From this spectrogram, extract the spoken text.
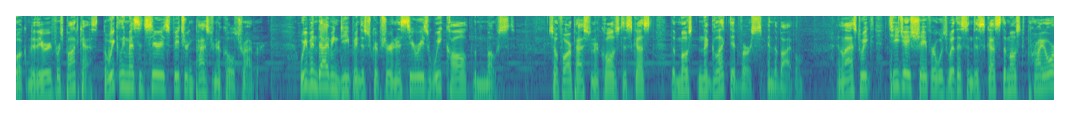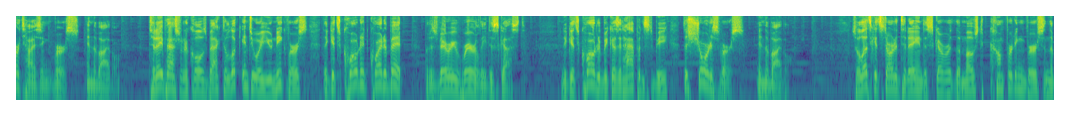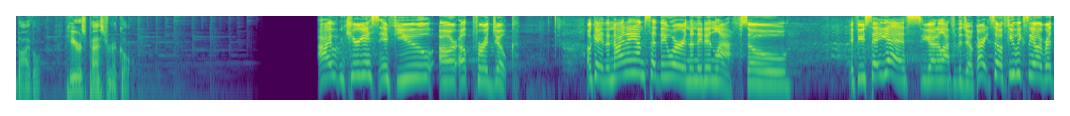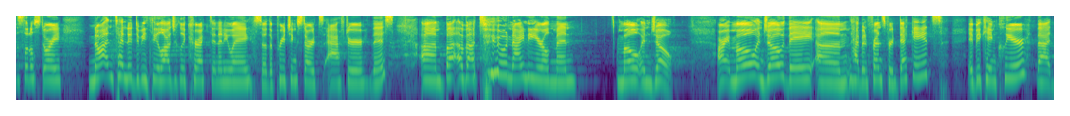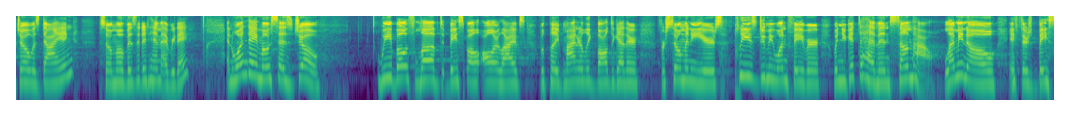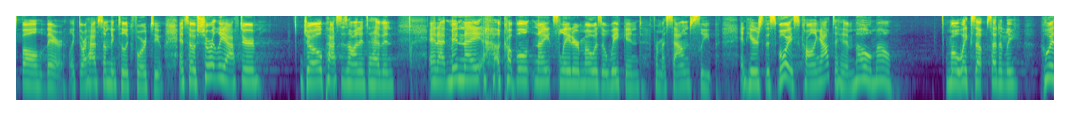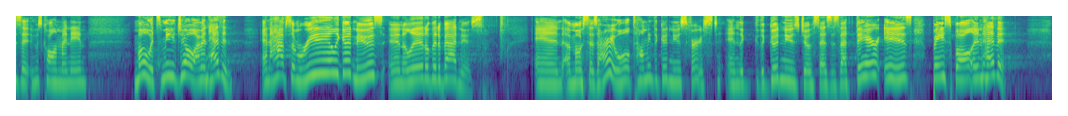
Welcome to the Erie First Podcast, the weekly message series featuring Pastor Nicole Schreiber. We've been diving deep into Scripture in a series we call The Most. So far, Pastor Nicole has discussed the most neglected verse in the Bible. And last week, TJ Schaefer was with us and discussed the most prioritizing verse in the Bible. Today, Pastor Nicole is back to look into a unique verse that gets quoted quite a bit, but is very rarely discussed. And it gets quoted because it happens to be the shortest verse in the Bible. So let's get started today and discover the most comforting verse in the Bible. Here's Pastor Nicole. I'm curious if you are up for a joke. Okay, the 9 a.m. said they were, and then they didn't laugh. So if you say yes, you gotta laugh at the joke. All right, so a few weeks ago, I read this little story, not intended to be theologically correct in any way. So the preaching starts after this, um, but about two 90 year old men, Mo and Joe. All right, Mo and Joe, they um, had been friends for decades. It became clear that Joe was dying, so Mo visited him every day. And one day, Mo says, Joe, we both loved baseball all our lives. We played minor league ball together for so many years. Please do me one favor. When you get to heaven, somehow let me know if there's baseball there. Like, do I have something to look forward to? And so, shortly after, Joe passes on into heaven. And at midnight, a couple nights later, Mo is awakened from a sound sleep and hears this voice calling out to him Mo, Mo. Mo wakes up suddenly. Who is it? Who's calling my name? Mo, it's me, Joe. I'm in heaven. And I have some really good news and a little bit of bad news. And uh, Mo says, All right, well, tell me the good news first. And the, the good news, Joe says, is that there is baseball in heaven.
